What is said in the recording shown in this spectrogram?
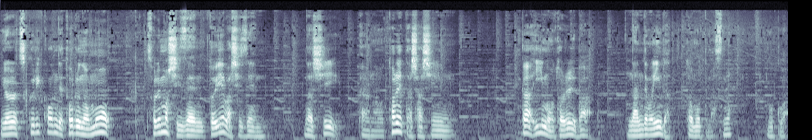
いろいろ作り込んで撮るのもそれも自然といえば自然だしあの撮れた写真がいいもの撮れれば何でもいいんだと思ってますね。僕は。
